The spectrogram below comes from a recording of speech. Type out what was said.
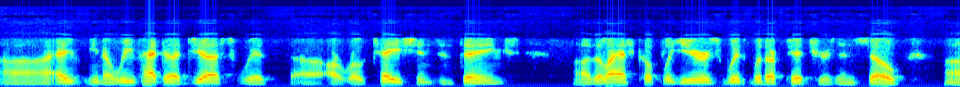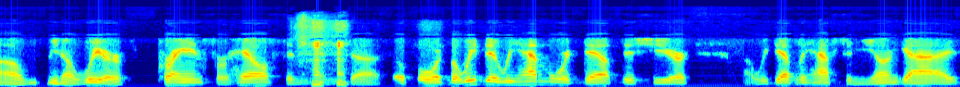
uh, a, you know, we've had to adjust with uh, our rotations and things uh, the last couple of years with with our pitchers, and so um, you know we are praying for health and, and uh, so forth. But we do. We have more depth this year. Uh, we definitely have some young guys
